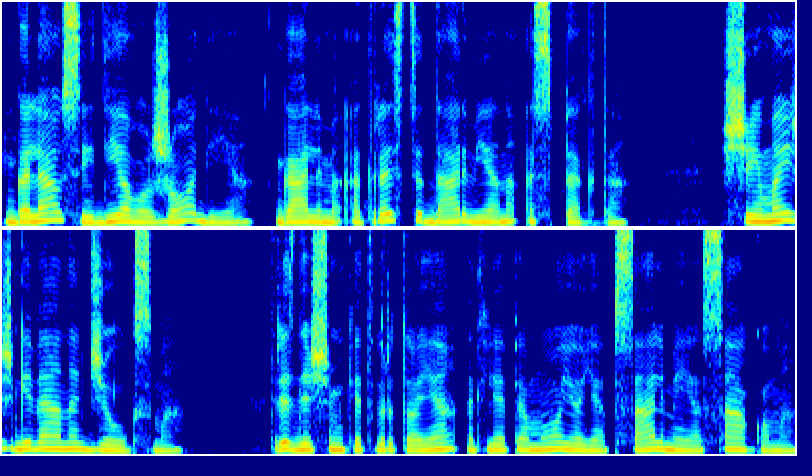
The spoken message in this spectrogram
Galiausiai Dievo žodyje galime atrasti dar vieną aspektą. Šeima išgyvena džiaugsmą. 34 atliepiamojoje psalmėje sakoma,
